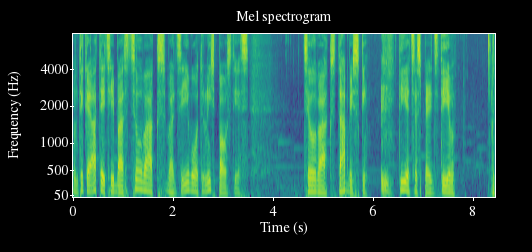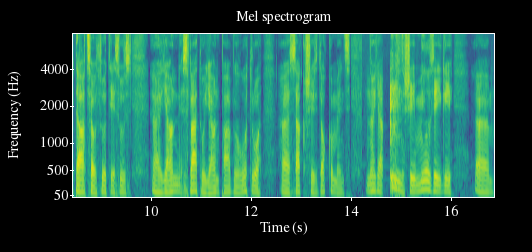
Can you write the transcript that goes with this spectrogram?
un tikai attiecībās cilvēks var dzīvot un izpausties. Cilvēks dabiski tiecas pēc Dieva. Tā atsaucoties uz uh, Jāni, svēto Jānu Pāvilu II, uh, saka šis dokuments. Nu jā, šī milzīgi um,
